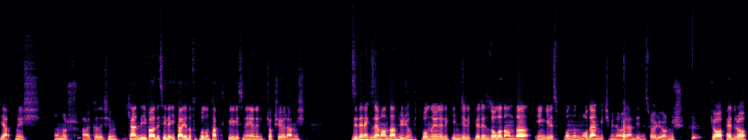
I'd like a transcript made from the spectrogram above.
yapmış Onur arkadaşım. Kendi ifadesiyle İtalya'da futbolun taktik bilgisine yönelik çok şey öğrenmiş. Zidenek Zeman'dan hücum futboluna yönelik incelikleri, Zola'dan da İngiliz futbolunun modern biçimini öğrendiğini söylüyormuş. Joao Pedro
